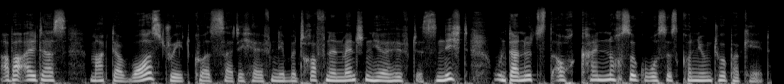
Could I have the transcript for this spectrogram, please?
Aber all das mag der Wall Street kurzzeitig helfen. Den betroffenen Menschen hier hilft es nicht und da nützt auch kein noch so großes Konjunkturpaket.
